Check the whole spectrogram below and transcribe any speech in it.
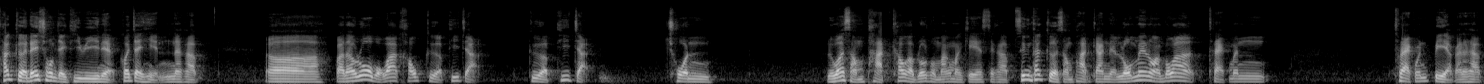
ถ้าเกิดได้ชมจากทีวีเนี่ยก็จะเห็นนะครับ เอ่อกวาตาโร่บอกว่าเขาเกือบที่จะเกือบที่จะชน หรือว่าสัมผัสเข้ากับรถของมาร์คมาเกสนะครับซึ่งถ้าเกิดสัมผัสกันเนี่ยล้มแน่นอนเพราะว่าแทร็กมันแทร็กมันเปียกนะครับ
